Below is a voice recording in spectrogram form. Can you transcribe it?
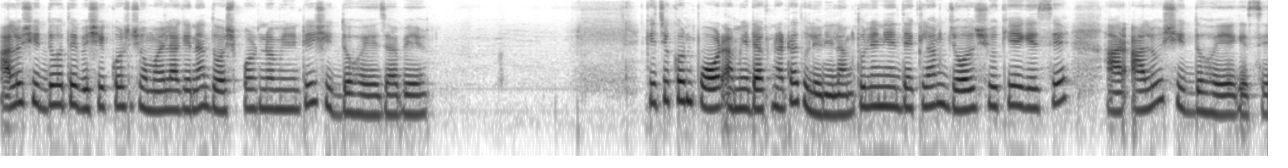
আলু সিদ্ধ হতে বেশিক্ষণ সময় লাগে না, দশ পনেরো মিনিটেই সিদ্ধ হয়ে যাবে। কিছুক্ষণ পর আমি ডাকনাটা তুলে নিলাম। তুলে নিয়ে দেখলাম জল শুকিয়ে গেছে আর আলু সিদ্ধ হয়ে গেছে।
